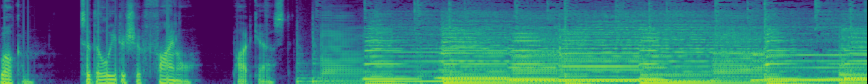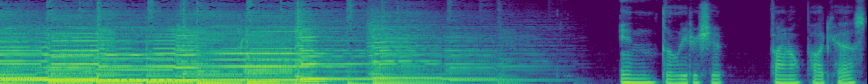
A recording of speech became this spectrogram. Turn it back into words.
Welcome to the Leadership Final podcast. In the Leadership Final podcast,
